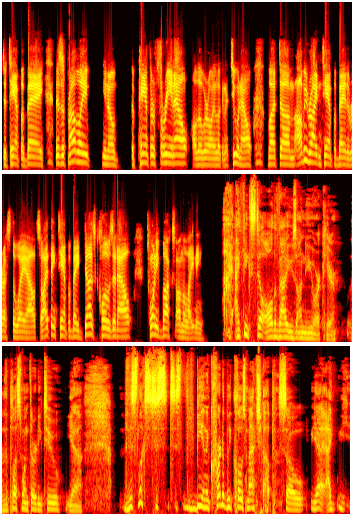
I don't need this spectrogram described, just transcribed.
to Tampa Bay. This is probably you know the Panther three and out, although we're only looking at two and out. But um, I'll be riding Tampa Bay the rest of the way out. So I think Tampa Bay does close it out. Twenty bucks on the Lightning. I, I think still all the values on New York here. The plus 132. Yeah. This looks to, to be an incredibly close matchup. So yeah, I you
